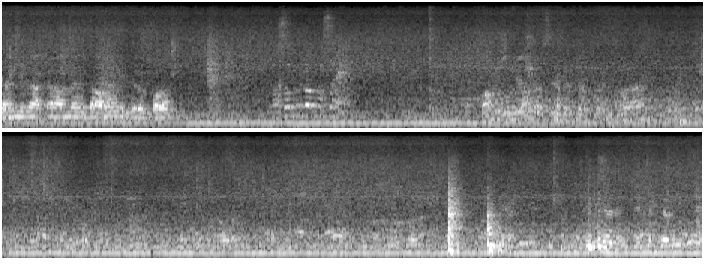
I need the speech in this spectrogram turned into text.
Ben de arkamdan dağdan getiririm falan. Masa burada masa. Ekmeklerini yiyor.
